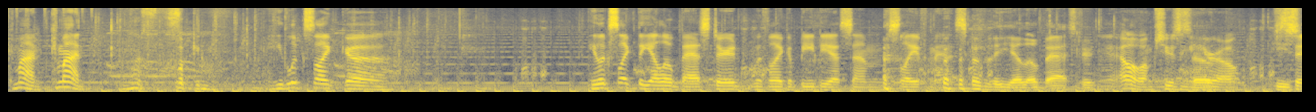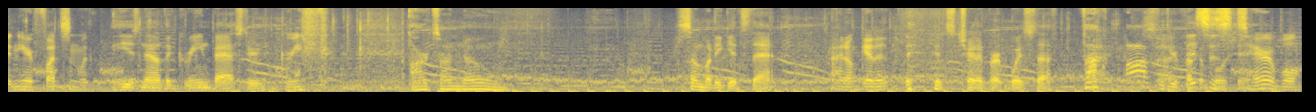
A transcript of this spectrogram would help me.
Come on, come on. Fucking. He looks like uh. He looks like the yellow bastard with like a BDSM slave mask. the yellow bastard. Yeah, Oh, I'm choosing So, a hero. He's- He's sitting here futzing with He is now the green bastard. green. Parts unknown. Somebody gets that. I don't get it. It's Trailer Park Boys stuff. Fuck off with your fucking this is bullshit. terrible.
